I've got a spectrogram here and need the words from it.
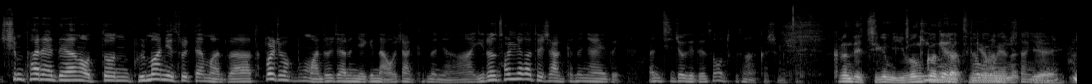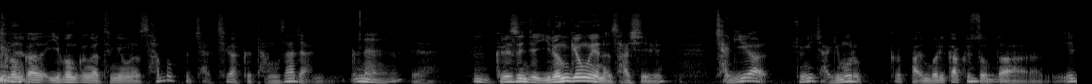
심판에 대한 어떤 불만이 있을 때마다 특별재판부 만들자는 얘기 나오지 않겠느냐 이런 선례가 되지 않겠느냐에 대한 지적에 대해서 어떻게 생각하십니까? 그런데 지금 이번 건 같은 경우에는 예 이번 건 이번 건 같은 경우는 사법부 자체가 그 당사자 아닙니까? 네. 예. 음. 그래서 이제 이런 경우에는 사실 자기가 중이 자기 모르 그 머리 깎을 수 음. 없다. 이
